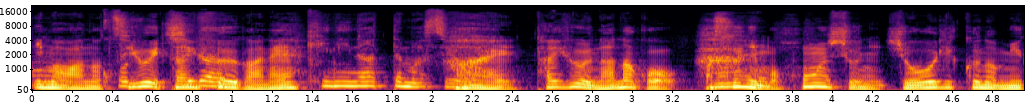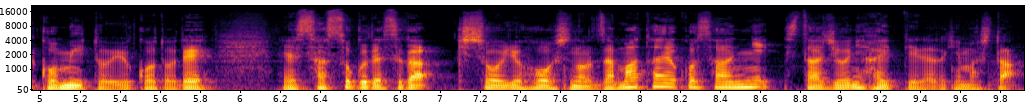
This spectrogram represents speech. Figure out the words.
今はあの強い台風がね気になってますよ。はい。台風7号、明日にもはい本州に上陸の見込みということで、えー早速ですが、気象予報士の座間太子さんにスタジオに入っていただきました。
